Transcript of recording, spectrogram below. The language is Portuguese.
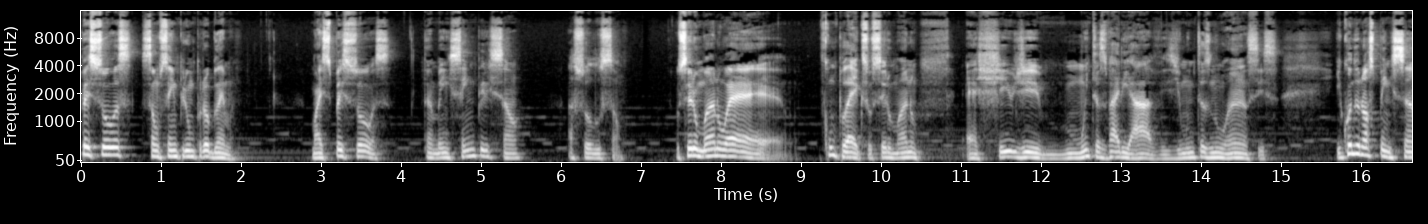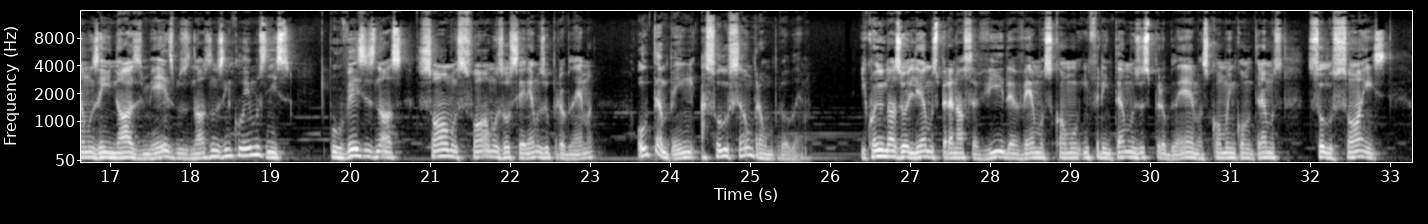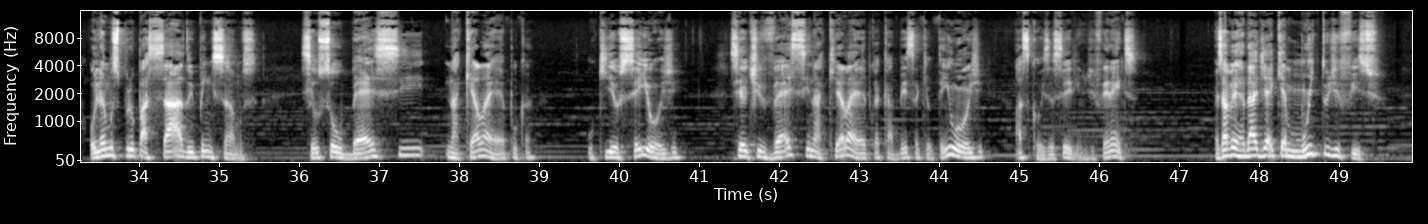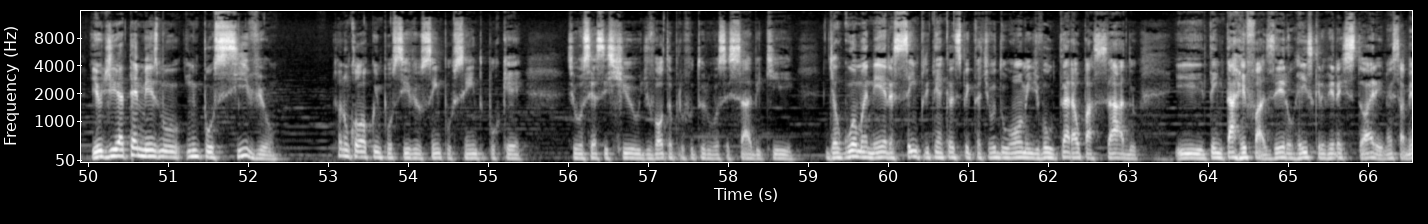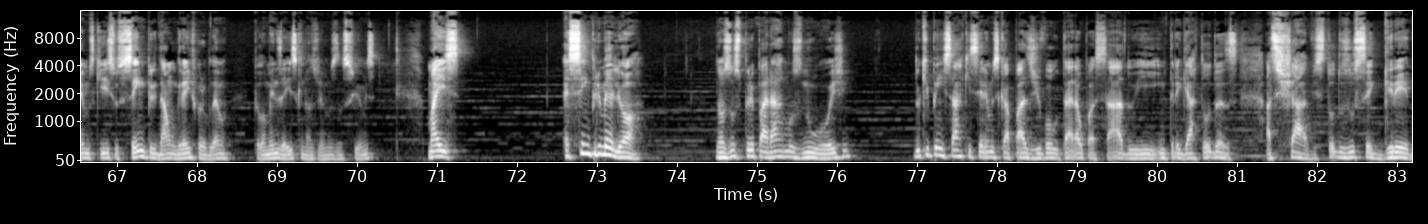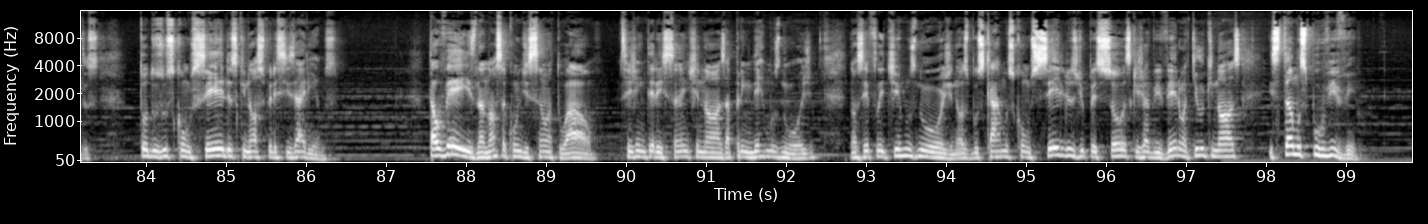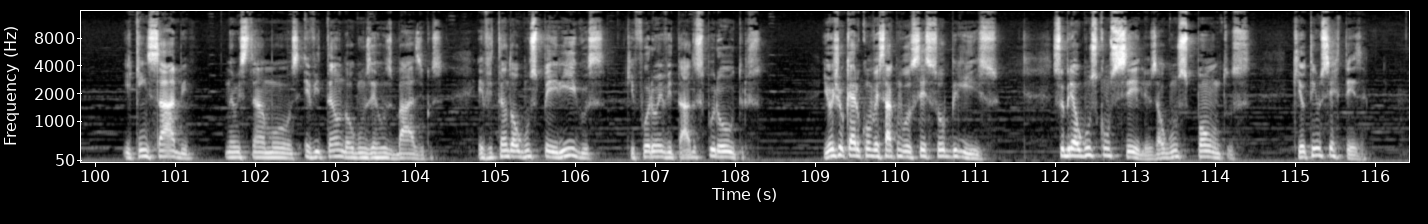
Pessoas são sempre um problema, mas pessoas também sempre são a solução. O ser humano é complexo, o ser humano é cheio de muitas variáveis, de muitas nuances. E quando nós pensamos em nós mesmos, nós nos incluímos nisso. Por vezes nós somos, fomos ou seremos o problema, ou também a solução para um problema. E quando nós olhamos para a nossa vida, vemos como enfrentamos os problemas, como encontramos soluções, olhamos para o passado e pensamos: se eu soubesse naquela época o que eu sei hoje, se eu tivesse naquela época a cabeça que eu tenho hoje, as coisas seriam diferentes. Mas a verdade é que é muito difícil, e eu diria até mesmo impossível. Eu não coloco impossível 100% porque se você assistiu De Volta para o Futuro, você sabe que, de alguma maneira, sempre tem aquela expectativa do homem de voltar ao passado e tentar refazer ou reescrever a história. E nós sabemos que isso sempre dá um grande problema. Pelo menos é isso que nós vemos nos filmes. Mas é sempre melhor nós nos prepararmos no hoje do que pensar que seremos capazes de voltar ao passado e entregar todas as chaves, todos os segredos, todos os conselhos que nós precisaríamos. Talvez na nossa condição atual seja interessante nós aprendermos no hoje, nós refletirmos no hoje, nós buscarmos conselhos de pessoas que já viveram aquilo que nós estamos por viver. E quem sabe não estamos evitando alguns erros básicos, evitando alguns perigos que foram evitados por outros. E hoje eu quero conversar com você sobre isso sobre alguns conselhos, alguns pontos que eu tenho certeza.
